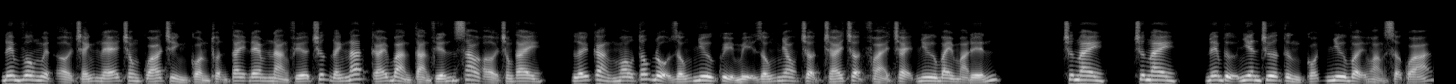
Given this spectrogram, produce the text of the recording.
đêm vô nguyệt ở tránh né trong quá trình còn thuận tay đem nàng phía trước đánh nát cái bàn tàn phiến sao ở trong tay, lấy càng mau tốc độ giống như quỷ mị giống nhau chợt trái chợt phải chạy như bay mà đến. Trước nay, trước nay, đêm tự nhiên chưa từng có như vậy hoảng sợ quá.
